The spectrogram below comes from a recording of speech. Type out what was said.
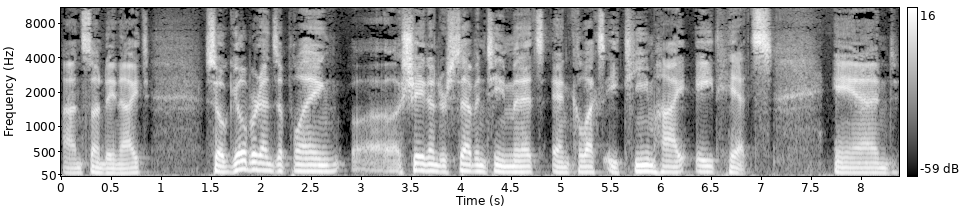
on Sunday night. So Gilbert ends up playing uh, shade under 17 minutes and collects a team high eight hits, and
